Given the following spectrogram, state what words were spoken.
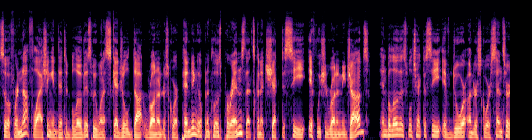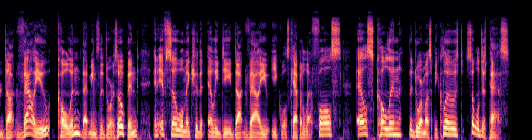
So if we're not flashing indented below this, we want to schedule dot run underscore pending, open and close parens. That's going to check to see if we should run any jobs. And below this, we'll check to see if door underscore sensor dot value colon, that means the door is opened. And if so, we'll make sure that LED dot value equals capital F false. Else colon, the door must be closed, so we'll just pass.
